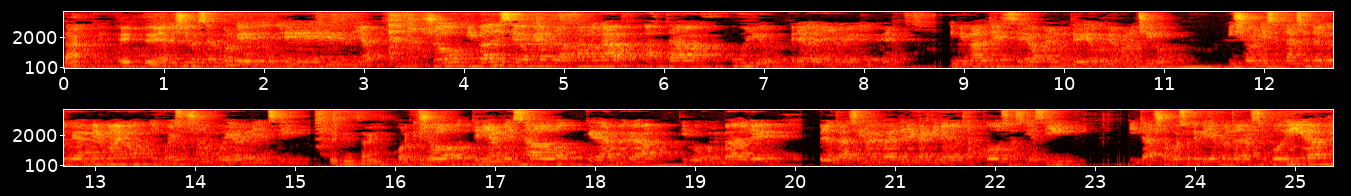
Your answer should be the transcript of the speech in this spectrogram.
¿Está? Este... Lo que yo iba a hacer porque, eh, mirá, yo, mi padre se va a quedar trabajando acá hasta julio, creo, del año que viene. Y mi madre se va para el Montevideo con mi hermano chico. Y yo en esa estancia tengo que cuidar a mi hermano y por eso yo no podía venir así. Sí, sí, está bien. Porque yo tenía pensado quedarme acá, tipo con mi padre, pero tal, si no me padre tener que alquilar otras cosas y así. Y tal, yo por eso te quería preguntar a ver si podía.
